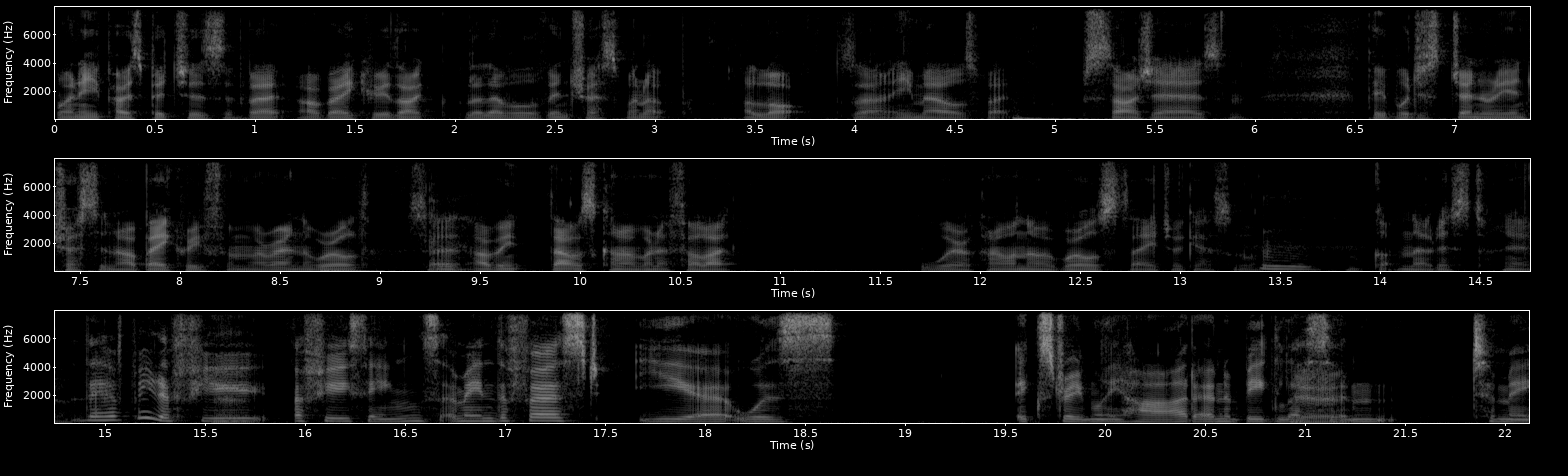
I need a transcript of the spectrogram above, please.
when he posts pictures about our bakery, like the level of interest went up a lot. So emails about stagiaires and people just generally interested in our bakery from around the world. So I mean, that was kind of when it felt like we're kind of on the world stage, I guess, or Mm. got noticed. Yeah. There have been a few a few things. I mean, the first year was extremely hard and a big Yeah. lesson to me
